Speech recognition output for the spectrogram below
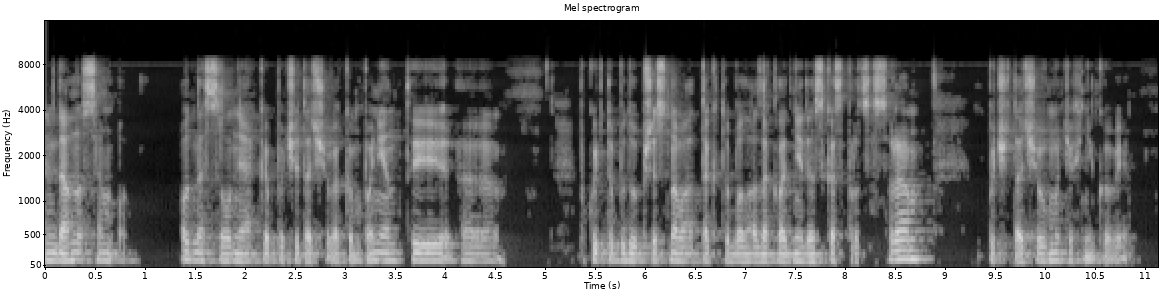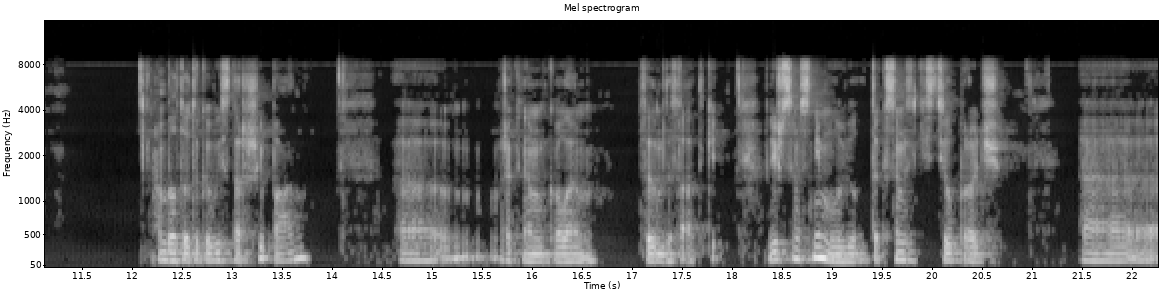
Nedávno jsem odnesl nějaké počítačové komponenty pokud to budu přesnovat, tak to byla základní deska s procesorem počítačovému technikovi. A byl to takový starší pán, ehm, řekneme kolem 70. Když jsem s ním mluvil, tak jsem zjistil, proč, eh,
